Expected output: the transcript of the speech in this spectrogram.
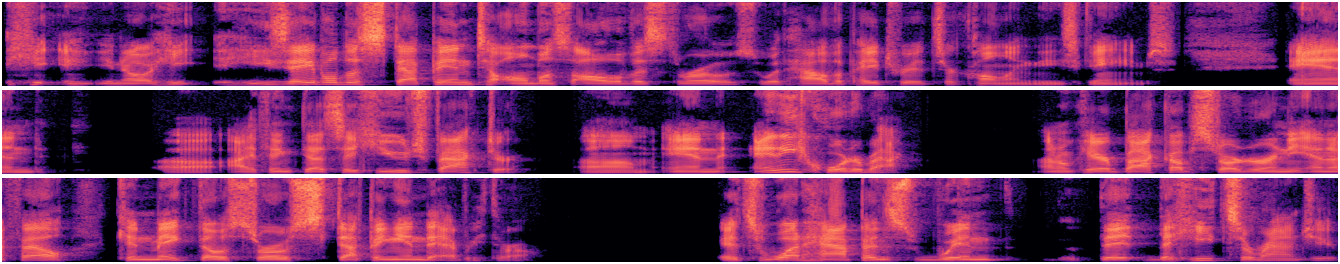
he, you know, he he's able to step into almost all of his throws with how the Patriots are calling these games, and uh, I think that's a huge factor. Um, and any quarterback, I don't care, backup starter in the NFL can make those throws stepping into every throw. It's what happens when the, the heat's around you,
